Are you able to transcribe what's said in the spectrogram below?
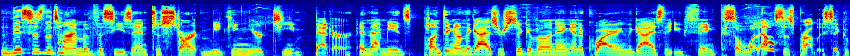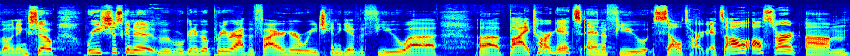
this is the time of the season to start making your team better. And that means punting on the guys you're sick of owning and acquiring the guys that you think someone else is probably sick of owning. So we're each just gonna we're gonna go pretty rapid fire here. We're each gonna give a few uh, uh, buy targets and a few sell targets. I'll I'll start um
